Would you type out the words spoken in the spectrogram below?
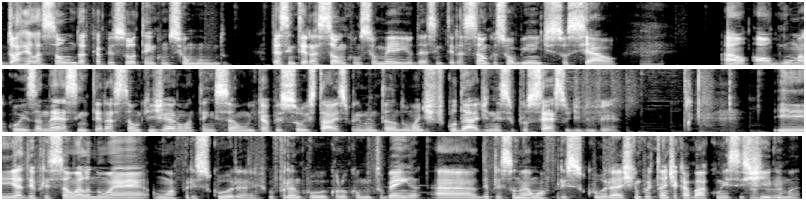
da relação da que a pessoa tem com o seu mundo, dessa interação com o seu meio, dessa interação com o seu ambiente social. Uhum há alguma coisa nessa interação que gera uma tensão e que a pessoa está experimentando uma dificuldade nesse processo de viver. E a depressão, ela não é uma frescura. O Franco colocou muito bem, a depressão não é uma frescura. Acho que é importante acabar com esse estigma. Uhum.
